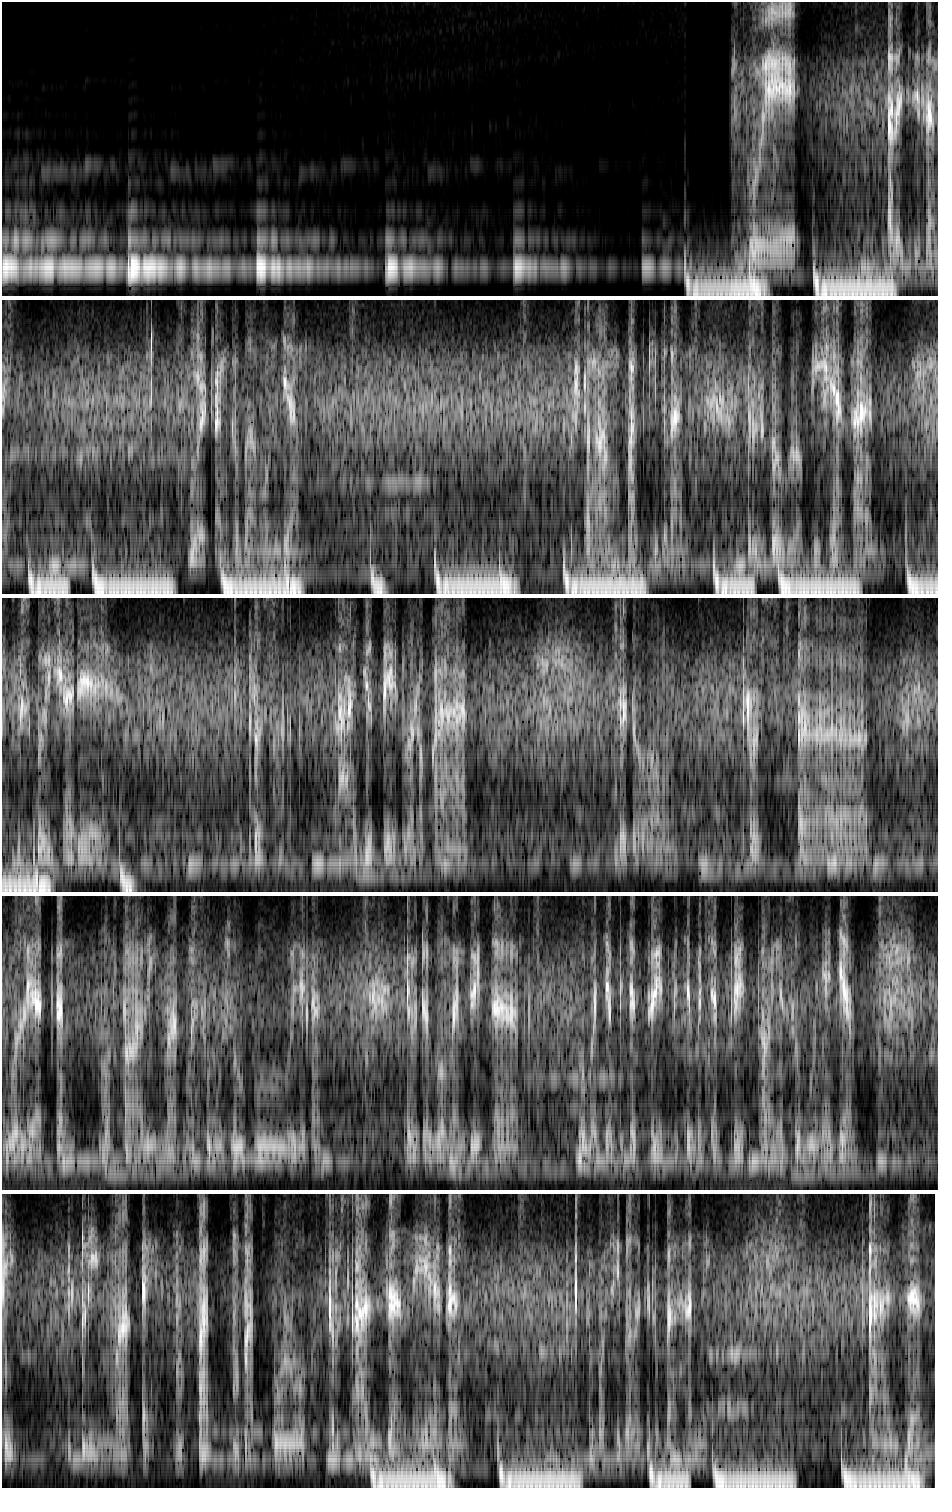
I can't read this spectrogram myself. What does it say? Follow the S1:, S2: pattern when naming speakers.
S1: gue ada cerita nih. Gue kan kebangun jam setengah empat gitu kan. Terus gue belum isya kan. Terus gue isya deh. Terus tahajud deh dua rakaat. Udah dong. Terus eh, gue lihat kan mau setengah lima nggak subuh subuh aja kan? Ya udah gue main twitter. Gue baca baca tweet baca baca tweet tahunya subuhnya jam lima eh empat empat puluh. Terus azan ya kan? Impossible lagi rebahan nih. Azan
